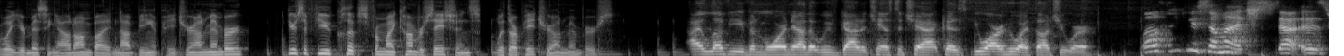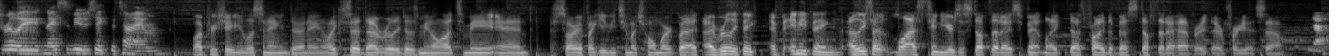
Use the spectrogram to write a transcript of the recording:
what you're missing out on by not being a Patreon member? Here's a few clips from my conversations with our Patreon members. I love you even more now that we've got a chance to chat because you are who I thought you were. Well, thank you so much. That is really nice of you to take the time. Well, I appreciate you listening and donating. Like I said, that really does mean a lot to me. And sorry if I gave you too much homework, but I, I really think, if anything, at least the last 10 years of stuff that I spent, like that's probably the best stuff that I have right there for you. So, yeah,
